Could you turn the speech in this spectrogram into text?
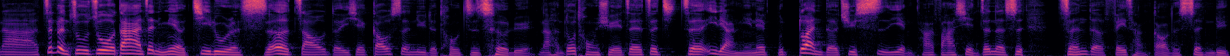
那这本著作，当然这里面有记录了十二招的一些高胜率的投资策略。那很多同学在这这一两年内不断的去试验，他发现真的是真的非常高的胜率。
